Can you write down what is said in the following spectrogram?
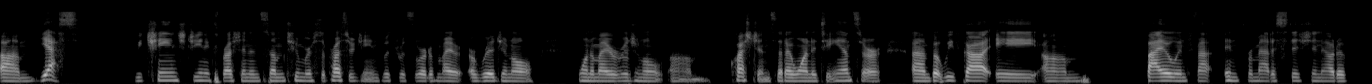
um, yes, we changed gene expression in some tumor suppressor genes, which was sort of my original one of my original um, questions that I wanted to answer. Um, but we've got a um, bioinformatician out of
